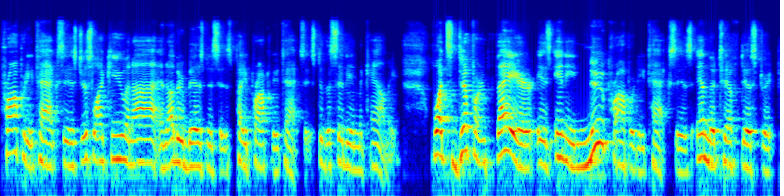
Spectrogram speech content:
property taxes just like you and I and other businesses pay property taxes to the city and the county. What's different there is any new property taxes in the TIF district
